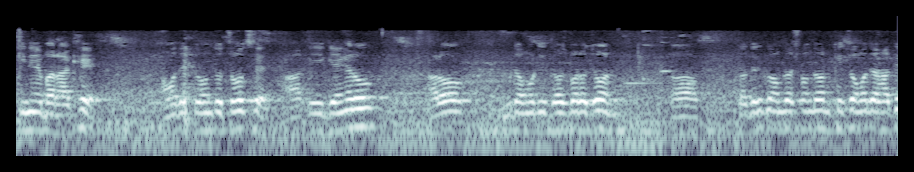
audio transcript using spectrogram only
কিনে বা রাখে। আমাদের তদন্ত চলছে। আর এই গ্যাংয়েরও আরও মোটামুটি দশ বারো জন তাদেরকেও আমরা সন্ধান কিছু আমাদের হাতে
